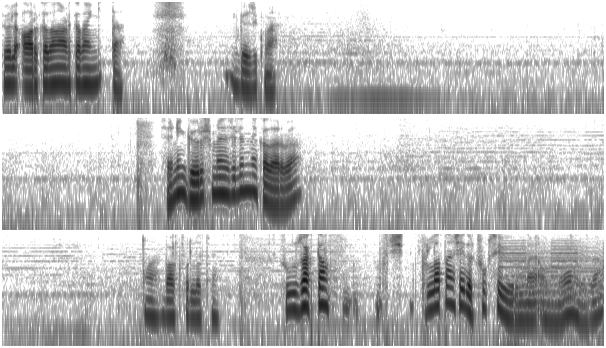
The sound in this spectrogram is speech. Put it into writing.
Şöyle arkadan arkadan git de gözükme. Senin görüş menzilin ne kadar be? Ah, bak fırlatıyor. Şu uzaktan fırlatan şeyleri çok seviyorum ben. Aa, ne oluyor be?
